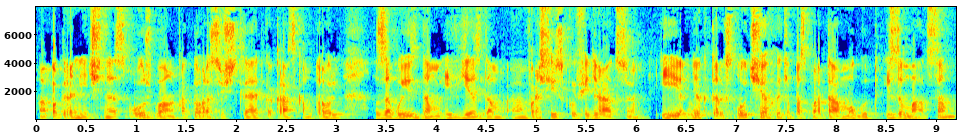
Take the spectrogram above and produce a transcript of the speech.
пограничная служба, которая осуществляет как раз контроль за выездом и въездом э, в Российскую Федерацию. И в некоторых случаях эти паспорта могут изыматься,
